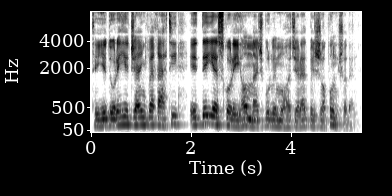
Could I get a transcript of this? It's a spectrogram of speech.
طی دوره جنگ و قحطی عدهای از کره ها مجبور به مهاجرت به ژاپن شدند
